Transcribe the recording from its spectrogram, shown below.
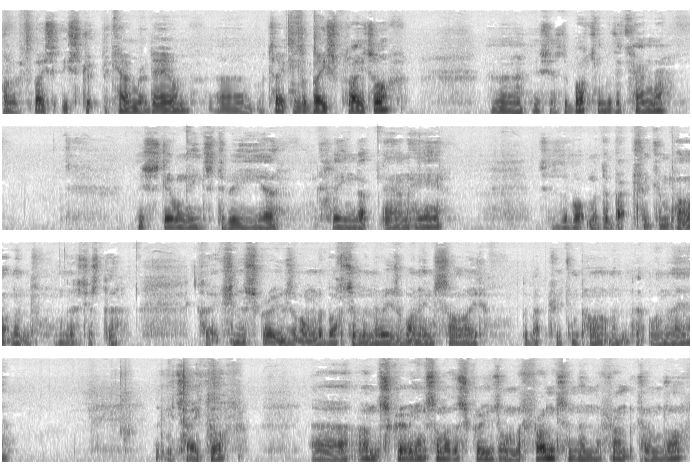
I've basically stripped the camera down. Um, I've taken the base plate off. Uh, this is the bottom of the camera. This still needs to be uh, cleaned up down here. This is the bottom of the battery compartment. There's just a collection of screws along the bottom and there is one inside the battery compartment, that one there, that you take off uh, unscrewing some of the screws on the front and then the front comes off.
